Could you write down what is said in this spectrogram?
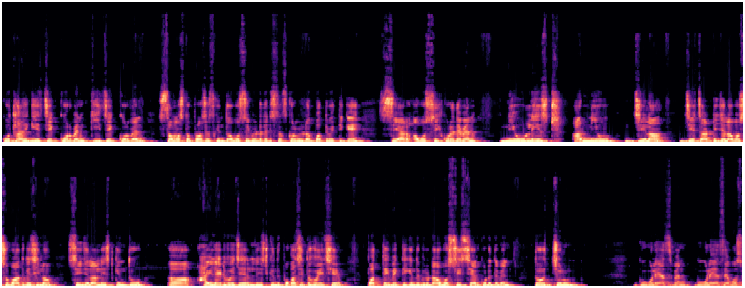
কোথায় গিয়ে চেক করবেন, কি চেক করবেন, সমস্ত প্রসেস কিন্তু অবশ্যই ভিডিওতে ডিসকাস করব। ভিডিওটা প্রত্যেক ব্যক্তিকে শেয়ার অবশ্যই করে দেবেন। নিউ লিস্ট আর নিউ জেলা। যে চারটি জেলা অবশ্য বাদ গেছিল, সেই জেলার লিস্ট কিন্তু হাইলাইট হয়েছে লিস্ট কিন্তু প্রকাশিত হয়েছে। প্রত্যেক ব্যক্তি কিন্তু ভিডিওটা অবশ্যই শেয়ার করে দেবেন। তো চলুন। গুগলে আসবেন। গুগলে এসে অবশ্য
